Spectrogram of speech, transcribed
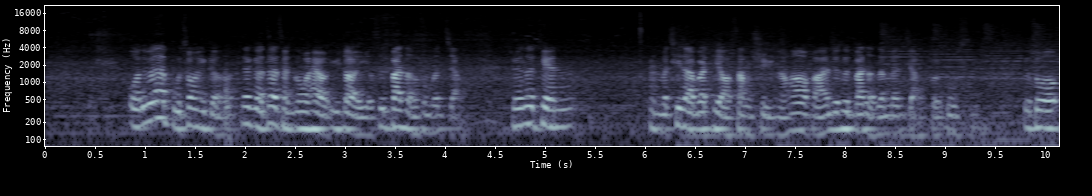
我这边再补充一个，那个在成功还有遇到一个是班长跟我们讲，就是那天我们七大班提早上去，然后反正就是班长在那边讲鬼故事，就说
